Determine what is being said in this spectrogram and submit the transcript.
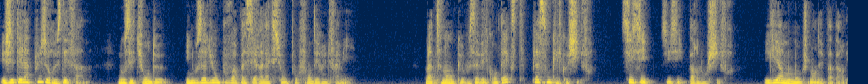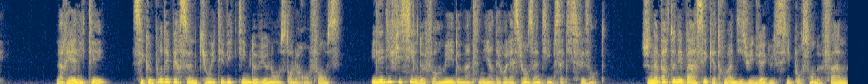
et j'étais la plus heureuse des femmes. Nous étions deux, et nous allions pouvoir passer à l'action pour fonder une famille. Maintenant que vous avez le contexte, plaçons quelques chiffres. Si, si, si, si, parlons chiffres. Il y a un moment que je n'en ai pas parlé. La réalité, c'est que pour des personnes qui ont été victimes de violences dans leur enfance, il est difficile de former et de maintenir des relations intimes satisfaisantes. Je n'appartenais pas à ces 98,6% de femmes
